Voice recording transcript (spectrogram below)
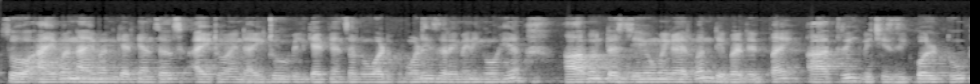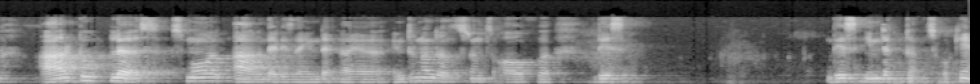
so I1 I1 get cancels I2 and I2 will get cancelled. What what is the remaining over here? R1 plus j omega L1 divided by R3 which is equal to R2 plus small r that is the uh, internal resistance of uh, this this inductance okay?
